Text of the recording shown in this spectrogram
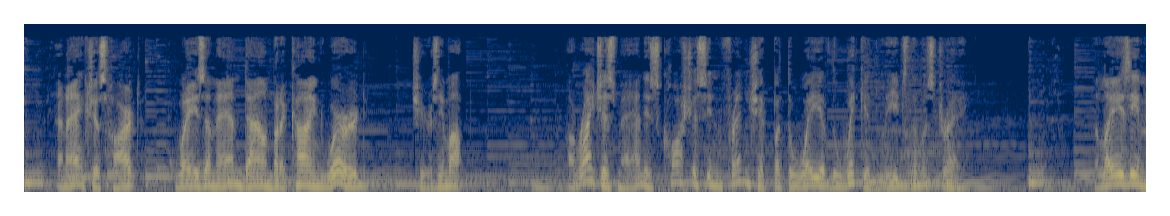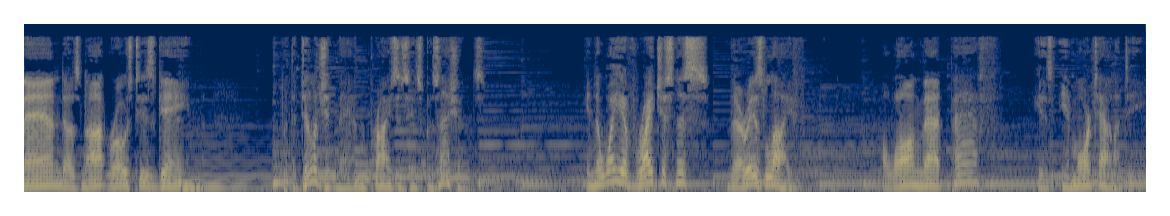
An anxious heart weighs a man down, but a kind word cheers him up. A righteous man is cautious in friendship, but the way of the wicked leads them astray. The lazy man does not roast his game, but the diligent man prizes his possessions. In the way of righteousness there is life. Along that path is immortality.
